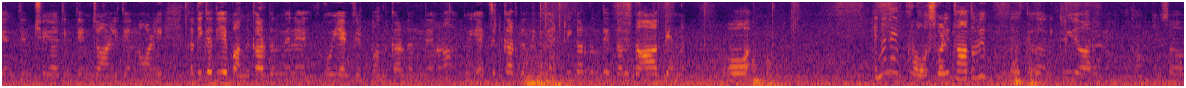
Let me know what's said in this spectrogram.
ਤਿੰਨ ਤਿੰਨ, ਛੇ ਆਈ ਥਿੰਕ ਤਿੰਨ ਜਾਣ ਲਈ, ਤਿੰਨ ਆਉਣ ਲਈ, ਕਦੀ ਕਦੀ ਇਹ ਬੰਦ ਕਰ ਦਿੰਦੇ ਨੇ, ਕੋਈ ਐਗਜ਼ਿਟ ਬੰਦ ਕਰ ਦਿੰਦੇ, ਹਨਾ? ਕੋਈ ਐਗਜ਼ਿਟ ਕਰ ਦਿੰਦੇ, ਕੋਈ ਐਂਟਰੀ ਕਰ ਦਿੰਦੇ ਇਦਾਂ ਵੀ ਆ ਤਿੰਨ। ਉਹ ਇਹਨਾਂ ਨੇ ਕ੍ਰੋਸ ਵਾਲੀ ਥਾਂ ਤੋਂ ਵੀ ਨਿਕਲੀ ਜਾ ਰਹੇ ਨੇ, ਕਾਫੀ ਹਿਸਾਬ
